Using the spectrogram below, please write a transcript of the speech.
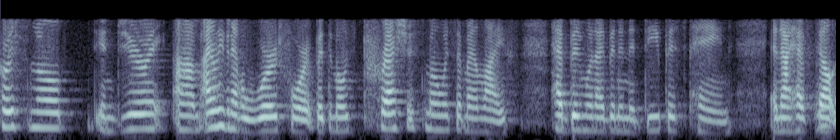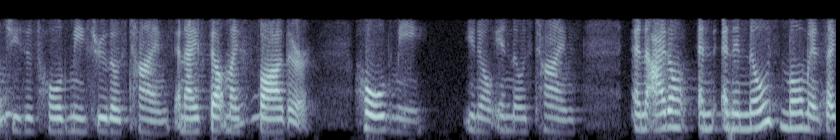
personal enduring um I don't even have a word for it, but the most precious moments of my life have been when I've been in the deepest pain and I have felt Mm-hmm. Jesus hold me through those times and I felt my father hold me, you know, in those times. And I don't and and in those moments I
